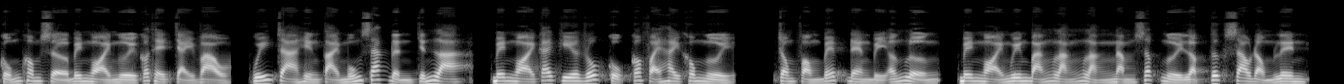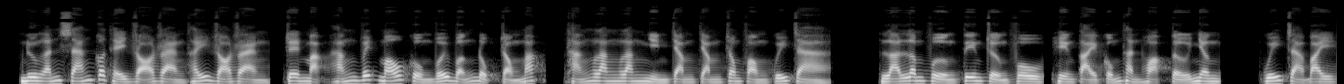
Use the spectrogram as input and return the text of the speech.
cũng không sợ bên ngoài người có thể chạy vào. Quý trà hiện tại muốn xác định chính là, bên ngoài cái kia rốt cuộc có phải hay không người. Trong phòng bếp đèn bị ấn lượng, bên ngoài nguyên bản lặng lặng nằm sấp người lập tức sao động lên. Nương ánh sáng có thể rõ ràng thấy rõ ràng, trên mặt hắn vết máu cùng với vẫn đục trong mắt, thẳng lăng lăng nhìn chằm chằm trong phòng quý trà, là Lâm Phượng tiên trượng phu, hiện tại cũng thành hoạt tử nhân. Quý trà bay,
